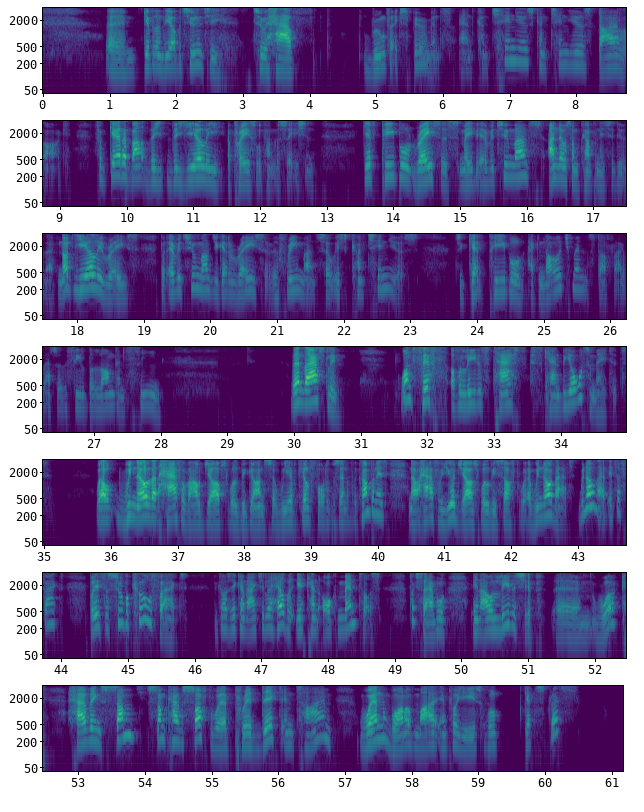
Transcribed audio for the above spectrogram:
um, give them the opportunity to have room for experiments and continuous, continuous dialogue. Forget about the, the yearly appraisal conversation. Give people raises maybe every two months. I know some companies who do that. Not yearly raise, but every two months you get a raise, every three months. So it's continuous to get people acknowledgement and stuff like that so they feel belonged and seen. Then, lastly, one fifth of a leader's tasks can be automated. Well, we know that half of our jobs will be gone, so we have killed 40% of the companies. Now, half of your jobs will be software. We know that. We know that. It's a fact. But it's a super cool fact because it can actually help us, it can augment us. For example, in our leadership um, work, having some, some kind of software predict in time when one of my employees will get stress.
